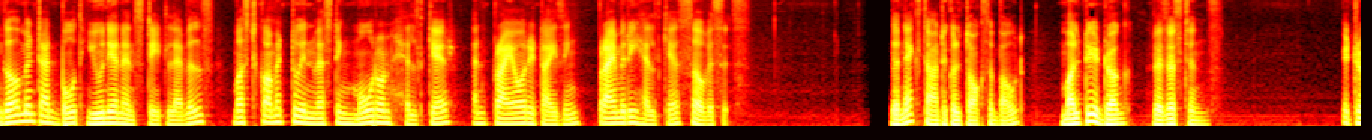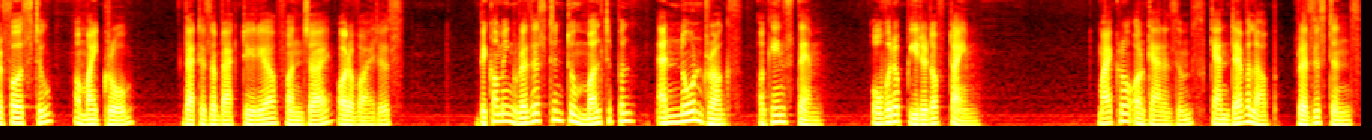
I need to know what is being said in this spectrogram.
Government at both union and state levels must commit to investing more on healthcare and prioritizing primary healthcare services. The next article talks about multi-drug resistance. It refers to a microbe, that is a bacteria, fungi or a virus, becoming resistant to multiple and known drugs against them over a period of time. Microorganisms can develop resistance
